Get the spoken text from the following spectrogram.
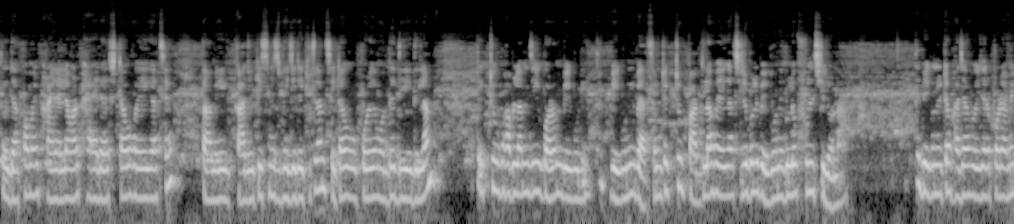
তো দেখো আমি ফাইনালি আমার ফ্রায়েড রাইসটাও হয়ে গেছে। তো আমি কাজু কিশমিশ ভেজে রেখেছিলাম, সেটাও উপরের মধ্যে দিয়ে দিলাম। তো একটু ভাবলাম যে গরম বেগুনি বেগুনির বেসনটা একটু পাতলা হয়ে গেছিল বলে বেগুনিগুলো ফুল ছিল না। তো বেগুনিটা ভাজা হয়ে যাওয়ার পরে আমি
